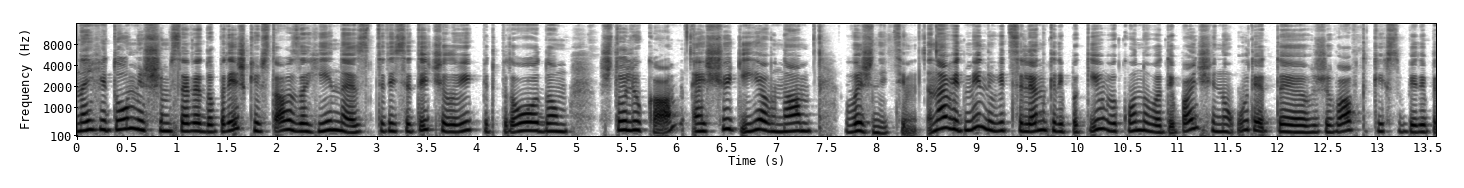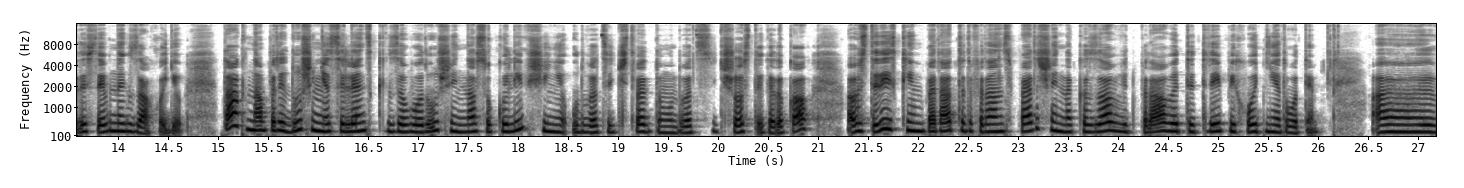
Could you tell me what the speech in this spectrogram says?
Найвідомішим серед опришків став загін з 30 чоловік під проводом Штолюка, е, що діяв на Вижниці. На відміну від селян-кріпаків, виконувати панщину уряд е, вживав таких собі репресивних заходів. Так, на придушення селянських заворушень на Соколівщині у 24-26 роках австрійський імператор Франц І наказав відправити три піхотні роти.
